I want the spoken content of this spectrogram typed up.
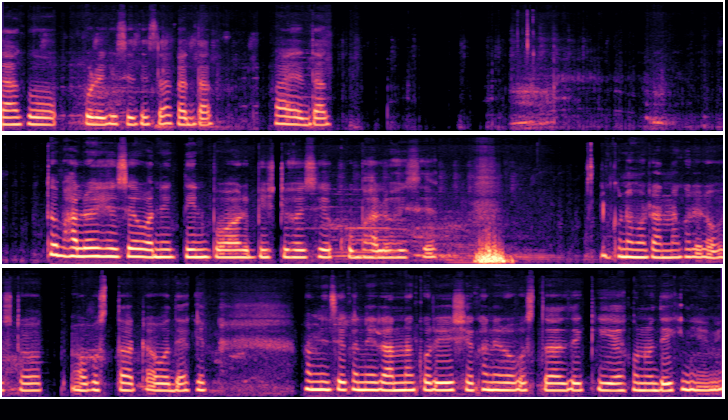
দাগও পড়ে গেছে যে, চাকার দাগ, পায়ের দাগ। তো ভালোই হয়েছে, অনেক দিন পর বৃষ্টি হয়েছে, খুব ভালো হয়েছে। এখন আমার রান্নাঘরের অবস্থা, অবস্থাটাও দেখেন। আমি যেখানে রান্না করি, সেখানের অবস্থা যে কি এখনও দেখিনি আমি।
